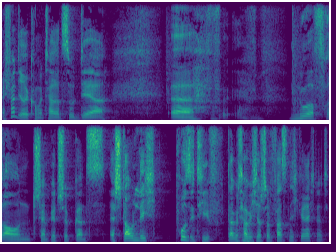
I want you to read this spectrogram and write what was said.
Ich fand ihre Kommentare zu der äh, nur Frauen Championship ganz erstaunlich positiv. Damit habe ich ja schon fast nicht gerechnet.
